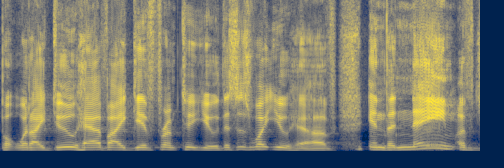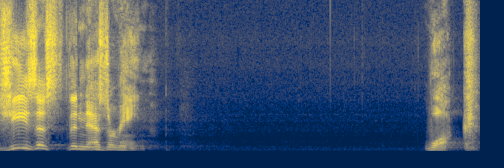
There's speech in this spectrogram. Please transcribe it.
but what I do have, I give from to you. This is what you have. In the name of Jesus the Nazarene, walk.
